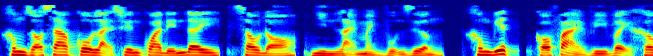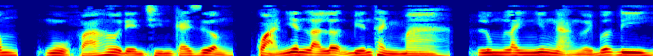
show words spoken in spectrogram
không rõ sao cô lại xuyên qua đến đây, sau đó, nhìn lại mảnh vụn giường, không biết, có phải vì vậy không, ngủ phá hơ đến chín cái giường, quả nhiên là lợn biến thành mà, lung lay như ngả người bước đi,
